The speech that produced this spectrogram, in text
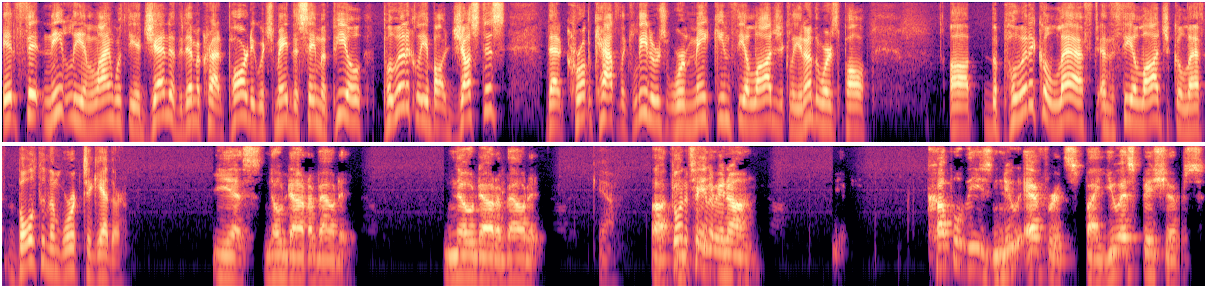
it fit neatly in line with the agenda of the Democrat Party, which made the same appeal politically about justice that corrupt Catholic leaders were making theologically. In other words, Paul, uh, the political left and the theological left, both of them work together. Yes, no doubt about it. No doubt about it. Yeah. Uh, continuing on. Couple these new efforts by U.S. bishops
